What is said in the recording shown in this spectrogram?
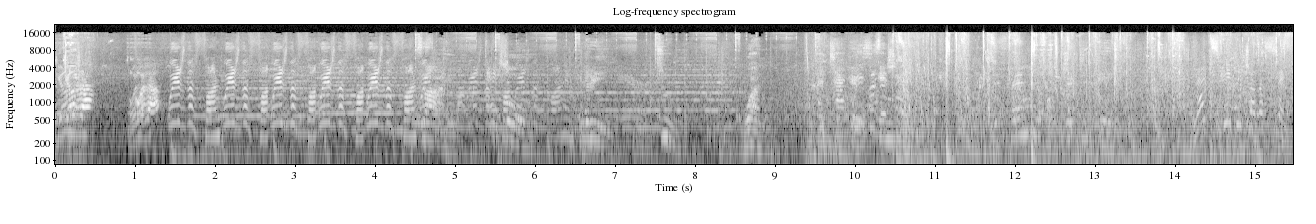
¿Qué ¿Qué onda? Hola. Where's the fun? Where's the fun? Where's the fun? Where's the fun? Where's the fun? Five, four, three, two, one. Attackers incoming. Defend objective A. Let's keep each other safe.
